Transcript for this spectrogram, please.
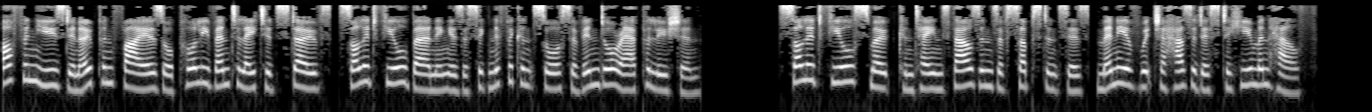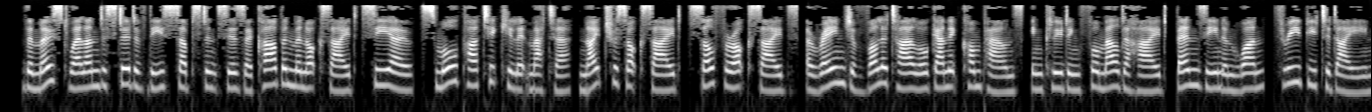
Often used in open fires or poorly ventilated stoves, solid fuel burning is a significant source of indoor air pollution. Solid fuel smoke contains thousands of substances, many of which are hazardous to human health. The most well understood of these substances are carbon monoxide CO, small particulate matter, nitrous oxide, sulfur oxides, a range of volatile organic compounds, including formaldehyde, benzene and 1,3-butadiene,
